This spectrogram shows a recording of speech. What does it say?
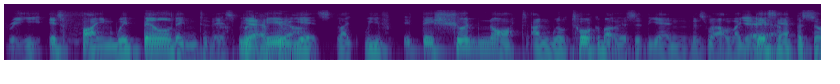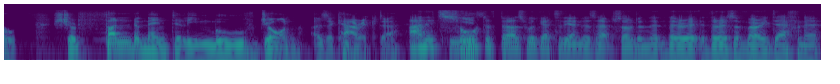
three is fine. We're building to this, but Yeah, here he is. Like we've, they should not, and we'll talk about this at the end as well. Like this episode should fundamentally move Jon as a character. And it he sort is- of does. We'll get to the end of this episode, and there there is a very definite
